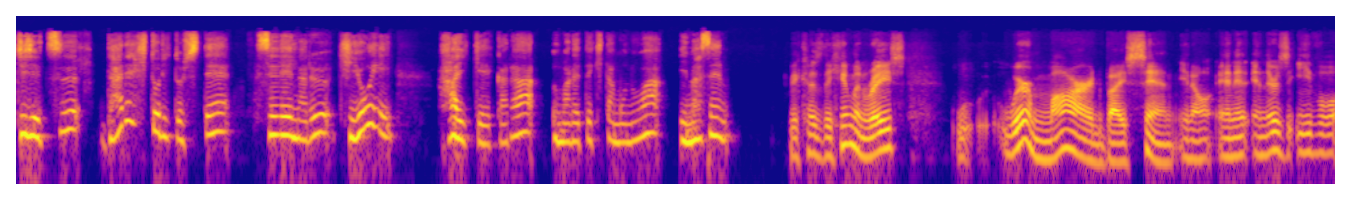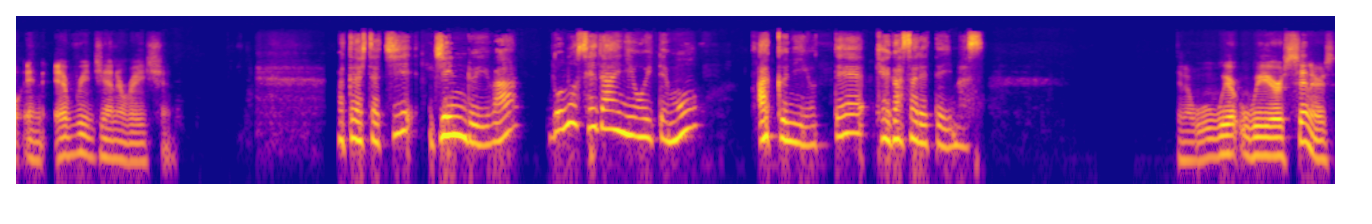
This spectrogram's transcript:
事実、誰一人として聖なる清い背景から生まれてきたものはいません。Because the human race, we're marred by sin, you know, and, it, and there's evil in every generation. 私たち人類はどの世代においても悪によって汚されています。You know, we're, we are sinners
